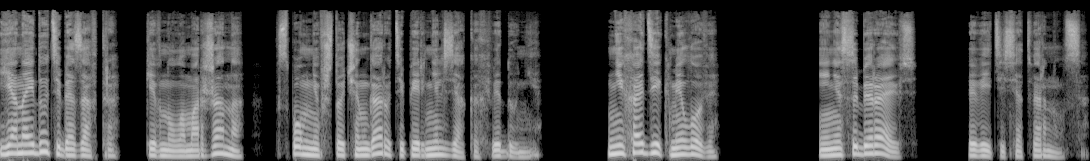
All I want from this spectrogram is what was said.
«Я найду тебя завтра», — кивнула Маржана, вспомнив, что Чингару теперь нельзя к их ведунье. «Не ходи к Милове». «И не собираюсь», — Витязь отвернулся.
